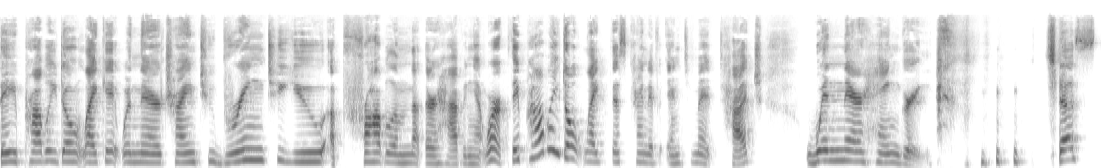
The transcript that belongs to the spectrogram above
They probably don't like it when they're trying to bring to you a problem that they're having at work. They probably don't like this kind of intimate touch when they're hangry. Just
